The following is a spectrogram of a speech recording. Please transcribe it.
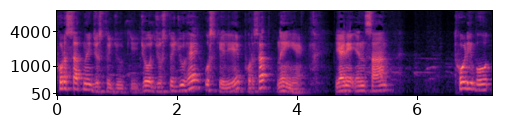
फुर्सत ने जस्तजू की। जो जस्तजू है, उसके लिए फुर्सत नहीं है। यानी इंसान थोड़ी बहुत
